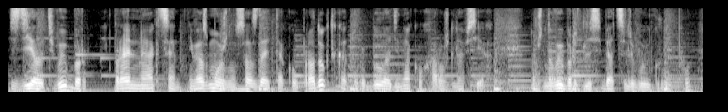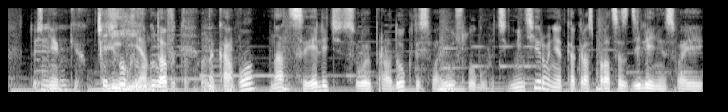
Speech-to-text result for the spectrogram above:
сделать выбор правильный акцент. Невозможно создать такого продукта, который был одинаково хорош для всех. Нужно выбрать для себя целевую группу, то есть Мгм. неких То клиентов, такой. на кого нацелить свой продукт и свою услугу. Вот сегментирование – это как раз процесс деления своей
